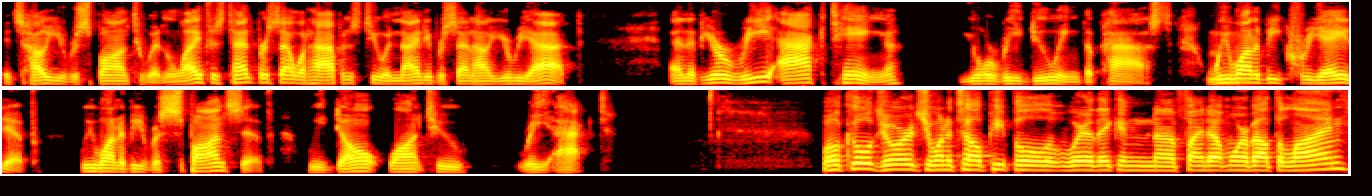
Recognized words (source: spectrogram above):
it's how you respond to it. And life is 10% what happens to you and 90% how you react. And if you're reacting, you're redoing the past. Mm-hmm. We want to be creative. We want to be responsive. We don't want to react. Well, cool, George. You want to tell people where they can uh, find out more about the line?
